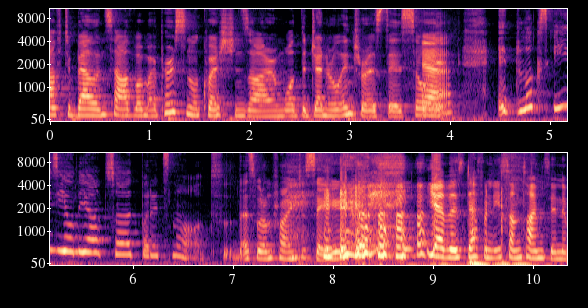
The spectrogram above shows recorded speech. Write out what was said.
have to balance out what my personal questions are and what the general interest is. So Yeah. it, it looks easy on the outside, but it's not. That's what I'm trying to say. yeah, there's definitely sometimes in the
